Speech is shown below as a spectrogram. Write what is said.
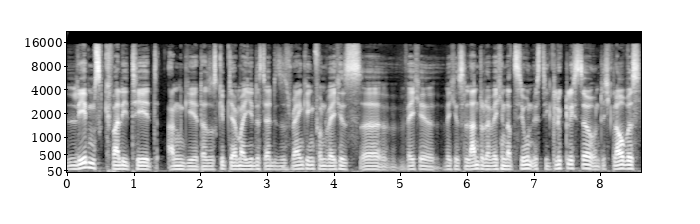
Lebensqualität angeht. Also es gibt ja immer jedes Jahr dieses Ranking von welches, äh, welche, welches Land oder welche Nation ist die glücklichste. Und ich glaube, es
